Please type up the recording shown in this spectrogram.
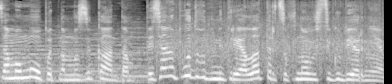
самым опытным музыкантам. Татьяна Пудова, Дмитрий Алатырцев, Новости губернии.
